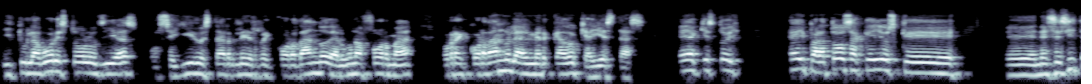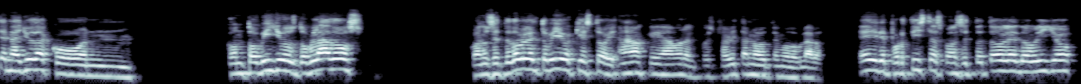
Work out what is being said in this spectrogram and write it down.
y tu labor es todos los días o seguido estarles recordando de alguna forma o recordándole al mercado que ahí estás. Hey, aquí estoy. Hey, para todos aquellos que eh, ayuda con, con tobillos doblados, cuando se te dobla el tobillo, aquí estoy. Ah, ok, ahora, pues ahorita no lo tengo doblado. Hey, deportistas, cuando se te dobla el tobillo,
